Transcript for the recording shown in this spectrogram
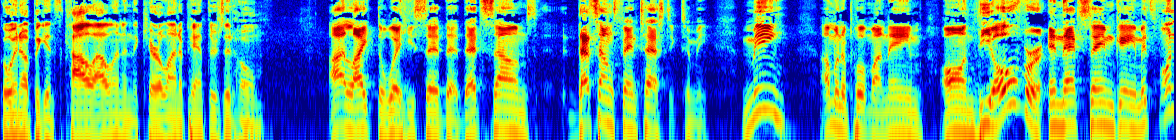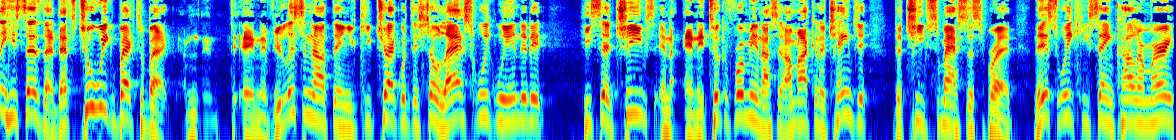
going up against Kyle Allen and the Carolina Panthers at home. I like the way he said that. That sounds that sounds fantastic to me. Me, I'm going to put my name on the over in that same game. It's funny he says that. That's two week back to back. And if you're listening out there and you keep track with the show, last week we ended it. He said Chiefs, and and he took it from me, and I said I'm not going to change it. The Chiefs smashed the spread. This week he's saying Kyler Murray.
